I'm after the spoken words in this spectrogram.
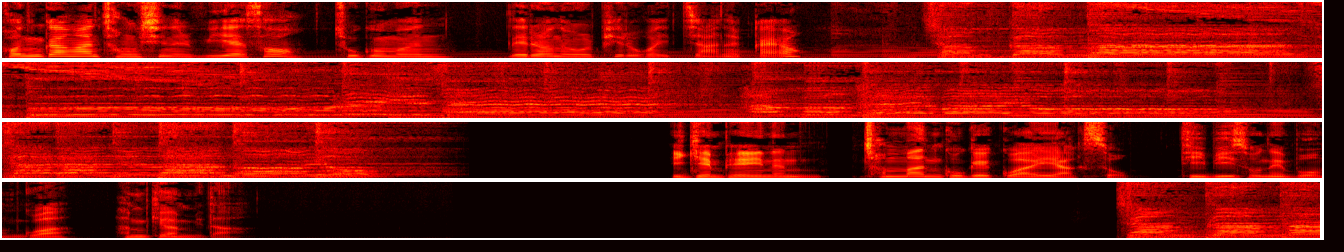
건강한 정신을 위해서 조금은 내려놓을 필요가 있지 않을까요? 잠깐만 우리 이제 한번 해봐요 사랑을 나눠요 이 캠페인은 천만 고객과의 약속, DB손해보험과 함께합니다. 잠깐만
